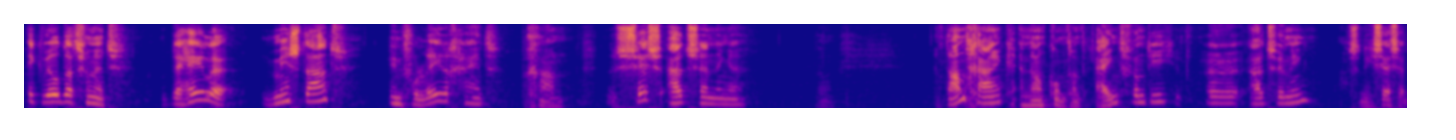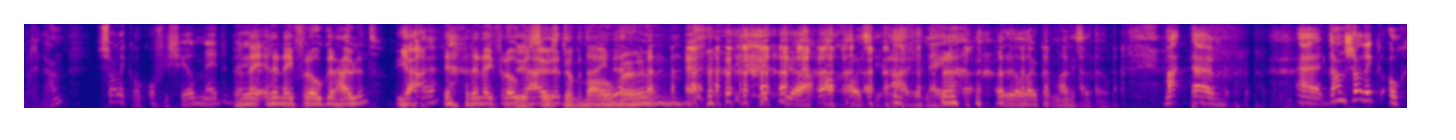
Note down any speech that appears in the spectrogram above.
Ik wil dat ze het, de hele misdaad in volledigheid begaan. Dus zes uitzendingen. Dan ga ik, en dan komt aan het eind van die eh, uitzending, als ze die zes hebben gedaan, zal ik ook officieel mededelen. René, René Vroger huilend. ja. Ja, René Vroger huilend op het einde. moment. Ja, ach, was ah, nee, een heel leuke man is dat ook. Maar ehm, eh, dan zal ik ook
